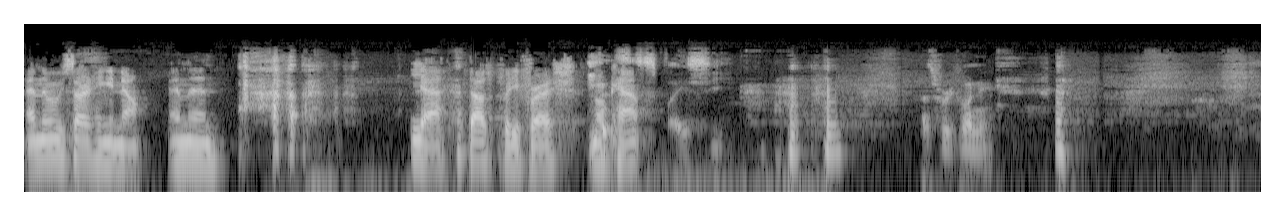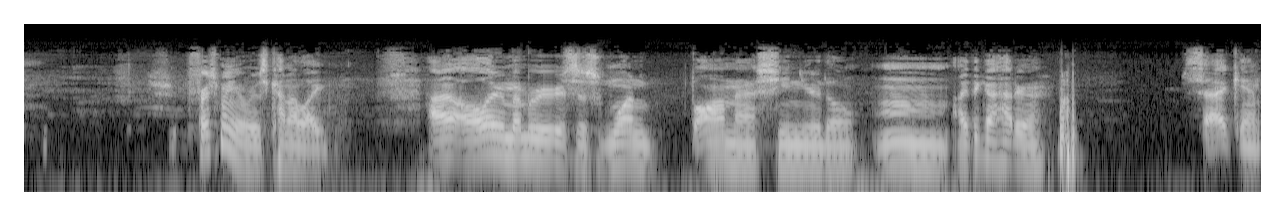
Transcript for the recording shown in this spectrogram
And then we started hanging out. And then, yeah, that was pretty fresh. No cap. spicy. That's pretty funny. Freshman year was kind of like. I, all I remember is this one bomb ass senior though. Mm, I think I had her second.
